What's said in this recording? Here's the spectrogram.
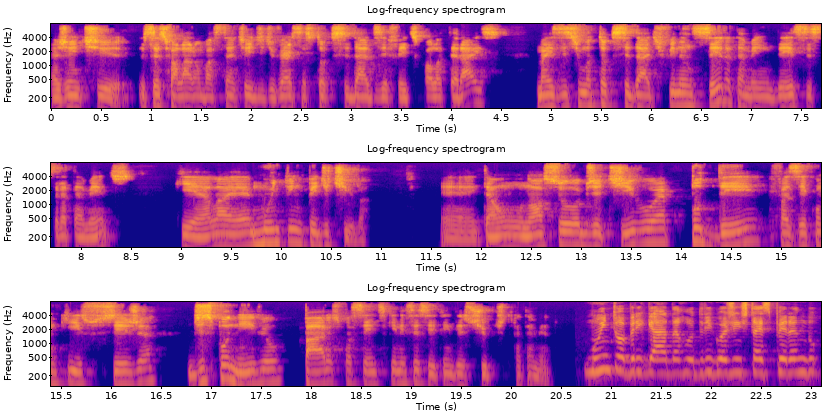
a gente, vocês falaram bastante aí de diversas toxicidades e efeitos colaterais, mas existe uma toxicidade financeira também desses tratamentos, que ela é muito impeditiva. É, então, o nosso objetivo é poder fazer com que isso seja disponível para os pacientes que necessitem desse tipo de tratamento. Muito obrigada, Rodrigo. A gente está esperando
